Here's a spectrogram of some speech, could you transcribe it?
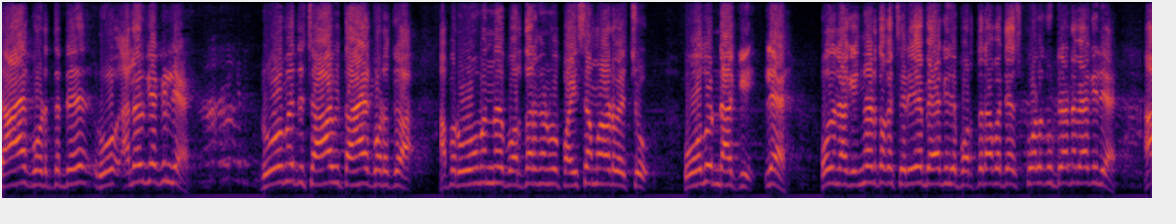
താഴെ കൊടുത്തിട്ട് റൂ എല്ലാവരും കേൾക്കില്ലേ റൂമിൽ ചാവി താഴെ കൊടുക്കുക. അപ്പൊ റൂമിൽ നിന്ന് പുറത്തിറങ്ങുമ്പോൾ പൈസ നമ്മളവിടെ വെച്ചു. ഓതുണ്ടാക്കി അല്ലേ ഓതുണ്ടാക്കി. ഇങ്ങനത്തൊക്കെ ചെറിയ ബാഗില്ലേ? പുറത്തിടാൻ പറ്റിയ സ്കൂൾ കുട്ടികളുടെ ബാഗില്ലേ? ആ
